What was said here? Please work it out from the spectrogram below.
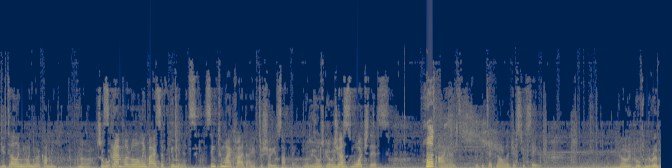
Did you tell anyone you were coming? No. So what Scrambler will only buy us a few minutes. Sync to my HUD. I have to show you something. bloody hell's going Just watch this. What? That's Irons with the technologist you saved. The Guy we pulled from the river.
